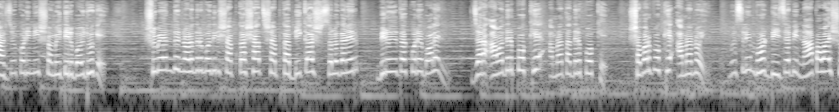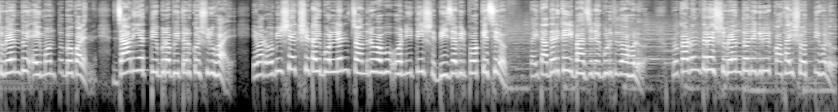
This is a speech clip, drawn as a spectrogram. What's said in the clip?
কার্যকরিণী সমিতির বৈঠকে শুভেন্দু নরেন্দ্র মোদীর সাবকা সাত সাবকা বিকাশ স্লোগানের বিরোধিতা করে বলেন, যারা আমাদের পক্ষে, আমরা তাদের পক্ষে, সবার পক্ষে আমরা নই। মুসলিম ভোট বিজেপি না পাওয়ায় শুভেন্দু এই মন্তব্য করেন, যা নিয়ে তীব্র বিতর্ক শুরু হয়। এবার অভিষেক সেটাই বললেন, চন্দ্রবাবু ও নীতিশ বিজেপির পক্ষে ছিল। তাই তাদেরকেই বাজেটে গুরুত্ব দেওয়া হলো। প্রকারান্তরে শুভেন্দু অধিকারীর কথাই সত্যি হলো।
